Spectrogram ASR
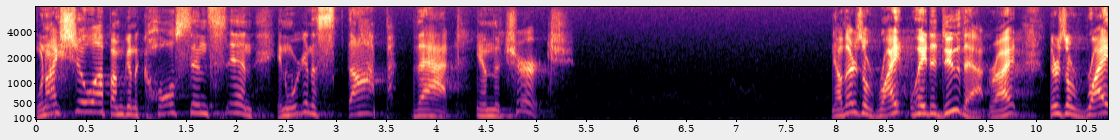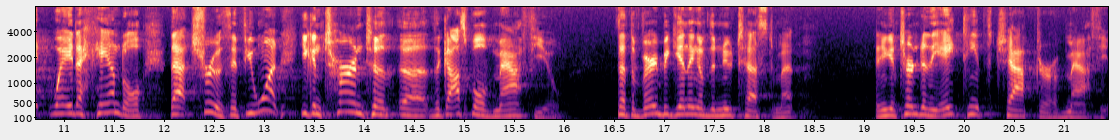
When I show up, I'm going to call sin sin, and we're going to stop that in the church. Now, there's a right way to do that, right? There's a right way to handle that truth. If you want, you can turn to uh, the Gospel of Matthew. It's at the very beginning of the New Testament. And you can turn to the 18th chapter of Matthew.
